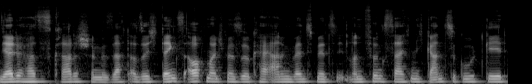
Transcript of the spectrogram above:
Ja, du hast es gerade schon gesagt. Also ich denke es auch manchmal so, keine Ahnung, wenn es mir jetzt in Anführungszeichen nicht ganz so gut geht,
